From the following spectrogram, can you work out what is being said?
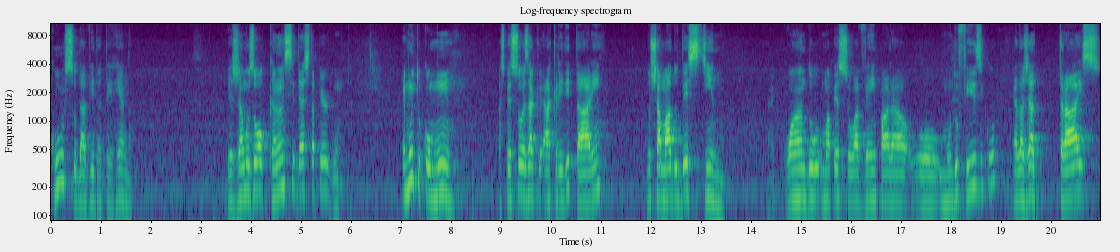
curso da vida terrena? Vejamos o alcance desta pergunta. É muito comum as pessoas acreditarem no chamado destino. Né? Quando uma pessoa vem para o mundo físico, ela já traz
